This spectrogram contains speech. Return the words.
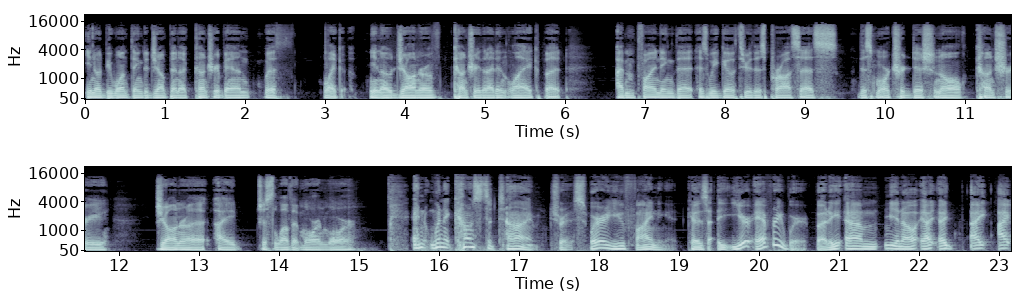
you know, it'd be one thing to jump in a country band with like, you know, genre of country that I didn't like, but I'm finding that as we go through this process, this more traditional country genre, I just love it more and more. And when it comes to time, Tris, where are you finding it? Because you're everywhere, buddy. Um, you know, I, I, I, I,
